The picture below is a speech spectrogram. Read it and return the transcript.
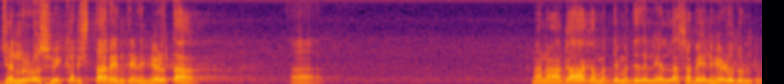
ಜನರು ಸ್ವೀಕರಿಸ್ತಾರೆ ಅಂತೇಳಿ ಹೇಳ್ತಾ ನಾನು ಆಗಾಗ ಮಧ್ಯ ಮಧ್ಯದಲ್ಲಿ ಎಲ್ಲ ಸಭೆಯಲ್ಲಿ ಹೇಳೋದುಂಟು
